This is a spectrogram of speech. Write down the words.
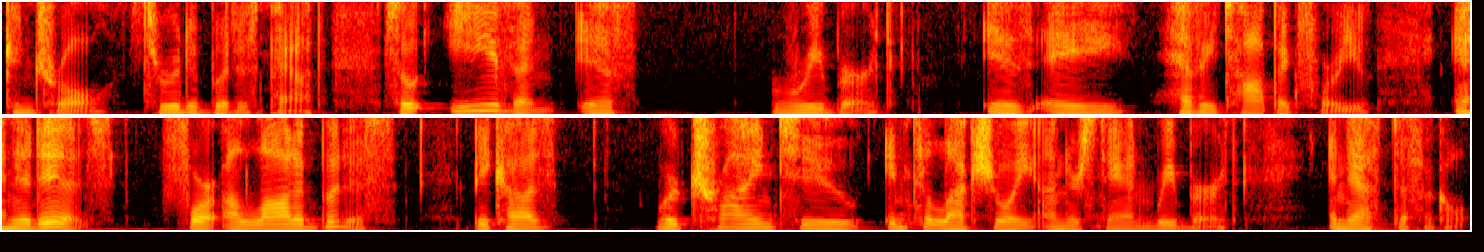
control through the Buddhist path. So even if rebirth is a heavy topic for you, and it is, for a lot of Buddhists because we're trying to intellectually understand rebirth, and that's difficult.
